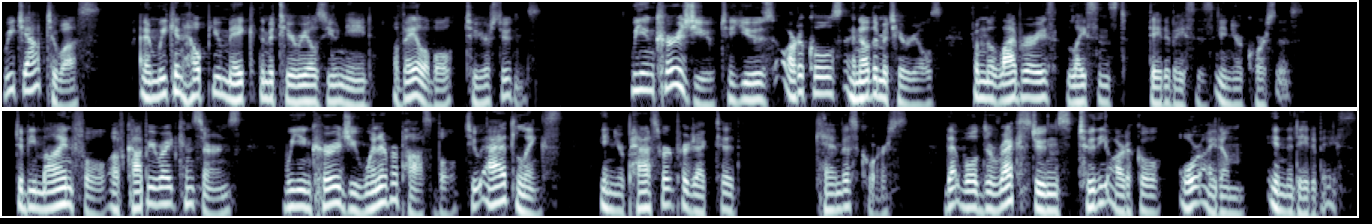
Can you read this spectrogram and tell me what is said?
Reach out to us and we can help you make the materials you need available to your students. We encourage you to use articles and other materials from the library's licensed databases in your courses. To be mindful of copyright concerns, we encourage you whenever possible to add links in your password-protected Canvas course that will direct students to the article or item in the database.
